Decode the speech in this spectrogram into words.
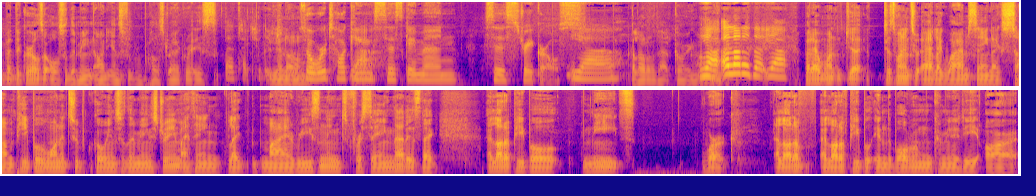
But the girls are also the main audience for RuPaul's Drag Race. That's actually you know. So we're talking Yeah. cis gay men, cis straight girls. Yeah. a lot of that going on. Yeah, a lot of that. Yeah. But I want ju- just wanted to add like why I'm saying like some people wanted to go into the mainstream. I think like my reasoning for saying that is like a lot of people need work. A lot of a lot of people in the ballroom community are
